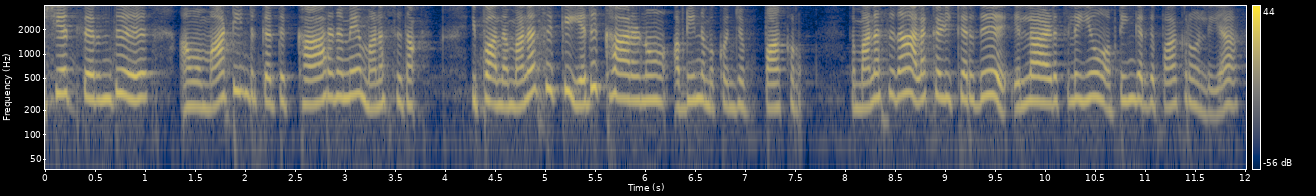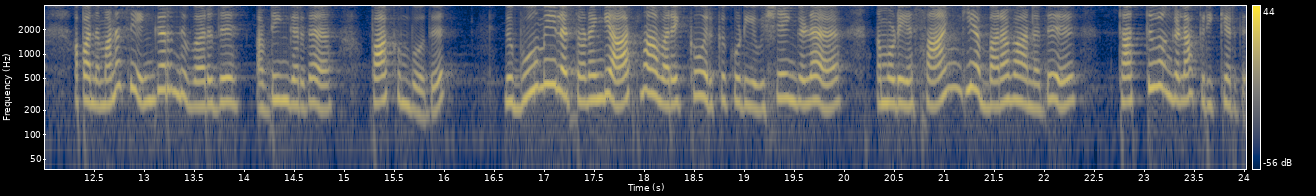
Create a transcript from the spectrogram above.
விஷயத்துலேருந்து அவன் மாட்டின்னு இருக்கிறதுக்கு காரணமே மனசு தான். இப்போ அந்த மனசுக்கு எது காரணம் அப்படின்னு நம்ம கொஞ்சம் பார்க்கணும். இந்த மனசு தான் அலக்கழிக்கிறது எல்லா இடத்துலையும் அப்படிங்கிறத பார்க்குறோம் இல்லையா? அப்போ அந்த மனசு எங்கேருந்து வருது அப்படிங்கிறத பார்க்கும்போது இந்த பூமியில் தொடங்கி ஆத்மா வரைக்கும் இருக்கக்கூடிய விஷயங்களை நம்முடைய சாங்கிய மரபானது தத்துவங்களாக பிரிக்கிறது.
